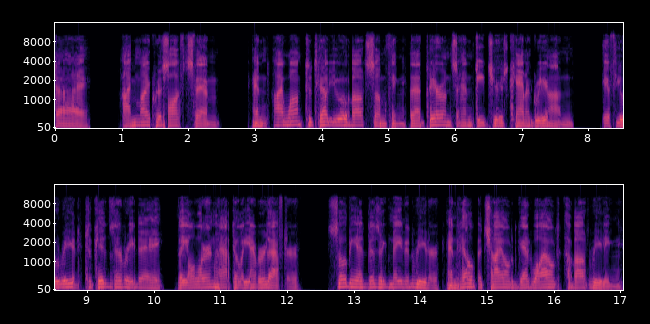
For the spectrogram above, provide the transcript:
Hi. I'm Microsoft Sven. And I want to tell you about something that parents and teachers can agree on. If you read to kids every day, they'll learn happily ever after. So be a designated reader and help a child get wild about reading.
